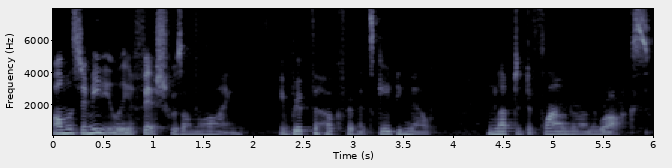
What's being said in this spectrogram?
Almost immediately, a fish was on the line. He ripped the hook from its gaping mouth and left it to flounder on the rocks,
